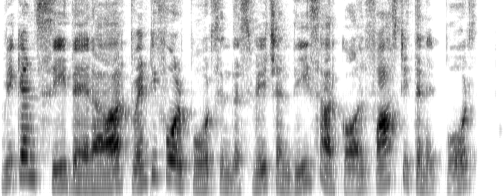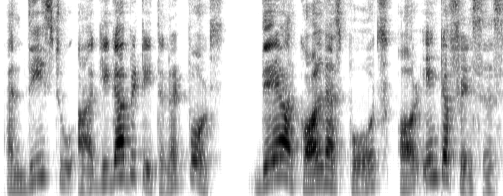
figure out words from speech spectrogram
We can see there are 24 ports in the switch and these are called fast ethernet ports and these two are gigabit ethernet ports. They are called as ports or interfaces.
